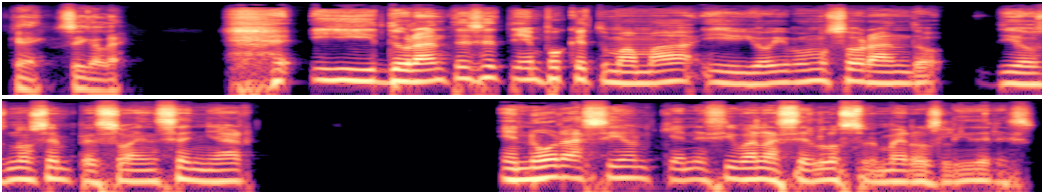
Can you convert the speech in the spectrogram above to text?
Ok, sígale. Y durante ese tiempo que tu mamá y yo íbamos orando, Dios nos empezó a enseñar en oración quiénes iban a ser los primeros líderes.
